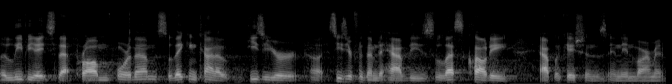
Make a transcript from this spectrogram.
alleviates that problem for them, so they can kind of easier. Uh, it's easier for them to have these less cloudy applications in the environment.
